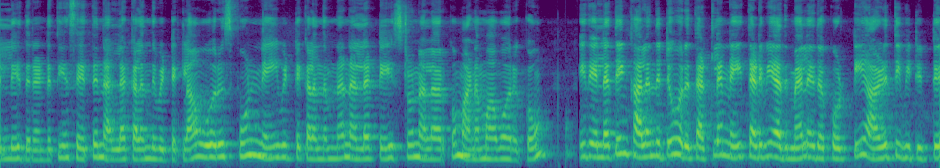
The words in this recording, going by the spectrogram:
எள்ளு இது ரெண்டுத்தையும் சேர்த்து நல்லா கலந்து விட்டுக்கலாம். ஒரு ஸ்பூன் நெய் விட்டு கலந்தோம்னா நல்லா டேஸ்ட்டும் நல்லாயிருக்கும் மணமாகவும் இருக்கும். இது எல்லாத்தையும் கலந்துட்டு ஒரு தட்டில் நெய் தடவி அது மேலே இதை கொட்டி அழுத்தி விட்டுட்டு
